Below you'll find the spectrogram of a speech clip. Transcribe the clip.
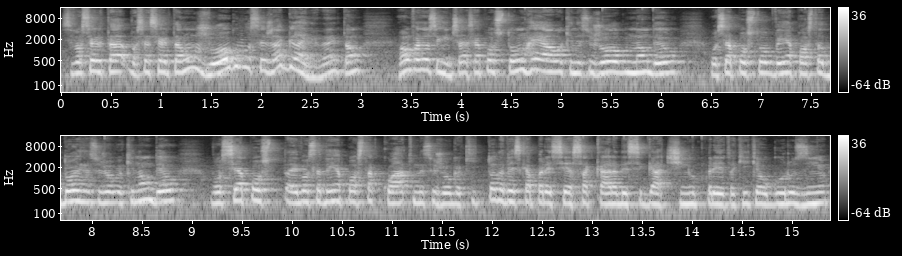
Se você acertar, você acertar um jogo, você já ganha, né? Então, vamos fazer o seguinte, você apostou um real aqui nesse jogo, não deu. Você apostou, vem aposta dois nesse jogo aqui, não deu. Você aposta, aí você vem aposta quatro nesse jogo aqui. Toda vez que aparecer essa cara desse gatinho preto aqui, que é o guruzinho,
